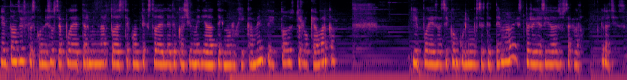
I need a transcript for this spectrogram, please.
Entonces, pues con eso se puede determinar todo este contexto de la educación mediada tecnológicamente. Todo esto es lo que abarca. Y pues así concluimos este tema. Espero haya sido de su sagrado. Gracias.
